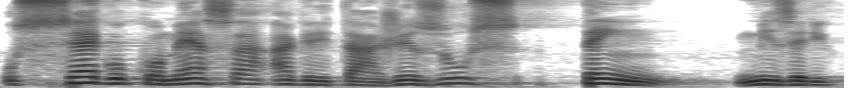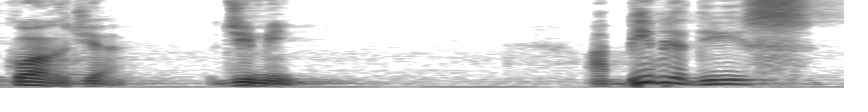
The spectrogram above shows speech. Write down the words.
O cego começa a gritar: Jesus, tem misericórdia de mim. A Bíblia diz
